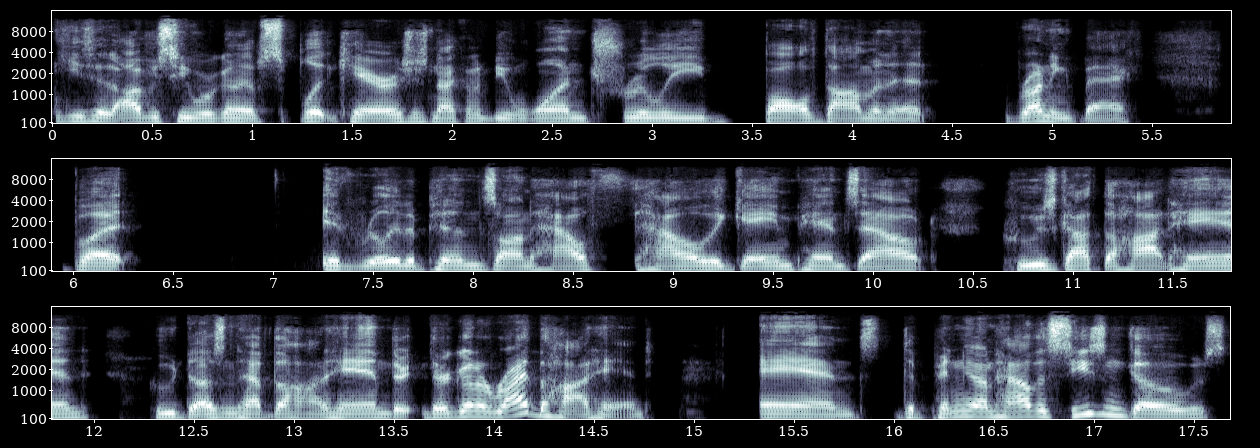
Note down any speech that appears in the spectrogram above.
he said, obviously, we're going to split carries. There's not going to be one truly ball dominant running back, but it really depends on how how the game pans out, who's got the hot hand, who doesn't have the hot hand. They're, they're going to ride the hot hand. And depending on how the season goes,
